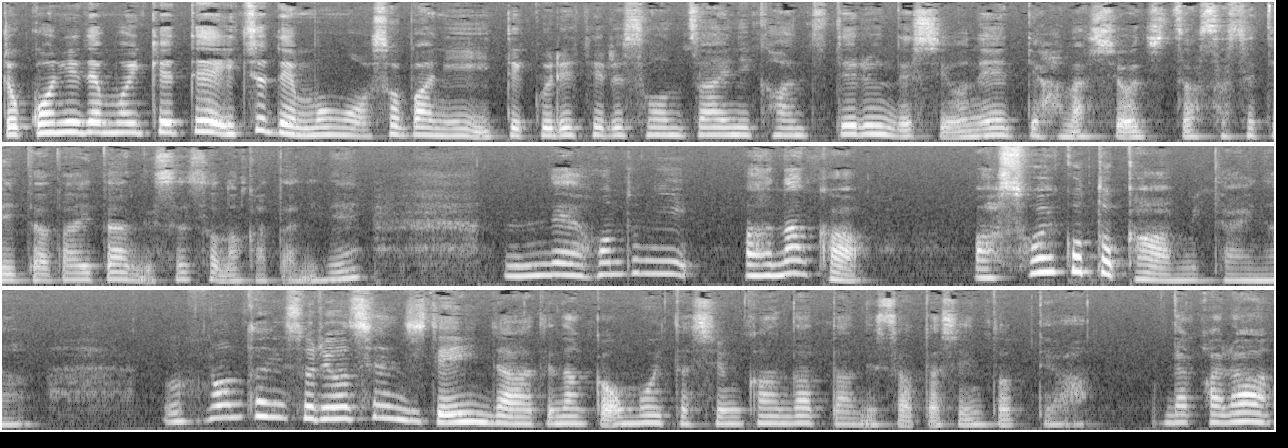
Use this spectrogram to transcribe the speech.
どこにでも行けていつでもそばにいてくれてる存在に感じてるんですよねって話を実はさせていただいたんですその方にね。で本当にあなんかあそういうことかみたいな本当にそれを信じていいんだってなんか思えた瞬間だったんです私にとっては。だから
